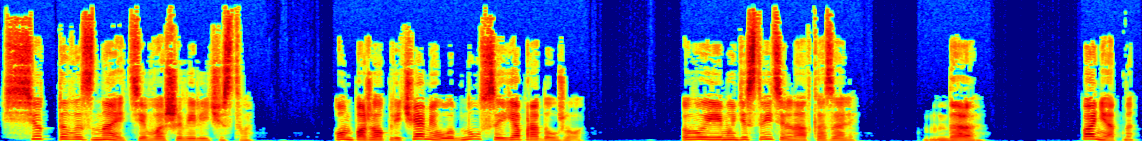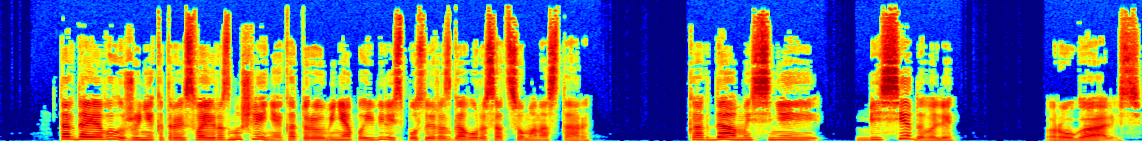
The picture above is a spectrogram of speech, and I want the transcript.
«Все-то вы знаете, ваше величество». Он пожал плечами, улыбнулся, и я продолжила. «Вы ему действительно отказали?» «Да», Понятно. Тогда я выложу некоторые свои размышления, которые у меня появились после разговора с отцом Анастары. Когда мы с ней беседовали... Ругались.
